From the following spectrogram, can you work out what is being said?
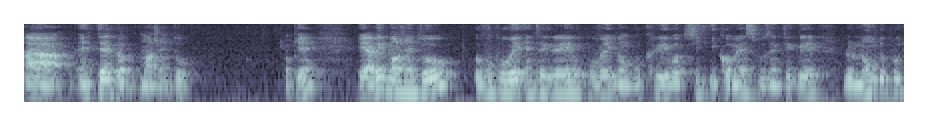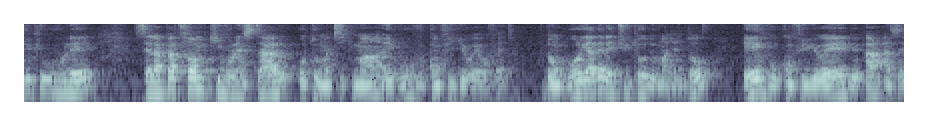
a, intègre Magento. Ok? Et avec Magento, vous pouvez intégrer, vous pouvez donc vous créer votre site e-commerce, vous intégrez le nombre de produits que vous voulez, c'est la plateforme qui vous l'installe automatiquement et vous vous configurez au fait. Donc vous regardez les tutos de Magento et vous configurez de A à Z.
